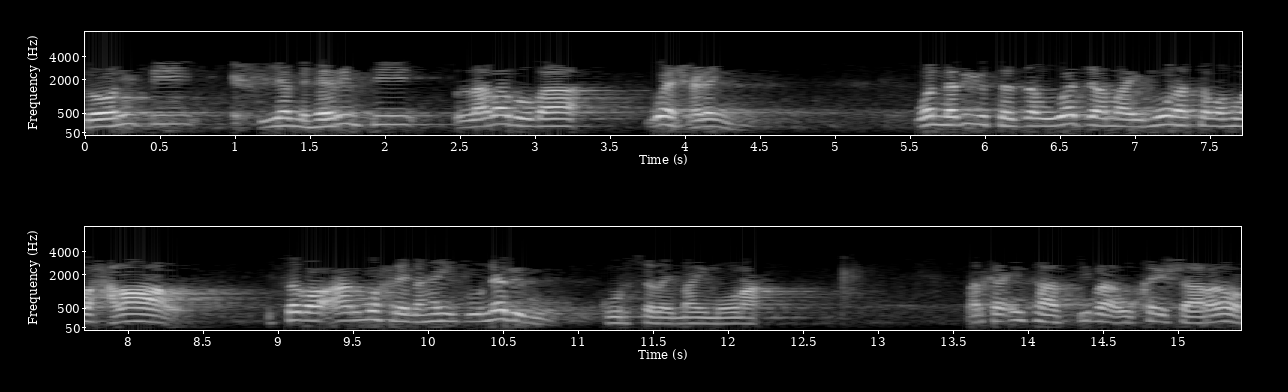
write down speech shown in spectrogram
doonidii iyo meherintii labaduba way xidhan yihiin. Wanabiyu tazawaja maymuunata wahuwa xalaal. Isagoo aan muxrim ahayn buu nebigu guursaday maymuuna marka intaasiba uu ka ishaarayo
